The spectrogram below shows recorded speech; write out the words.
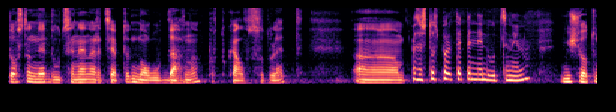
доста недооценена рецепта, много отдавна, портокалов сладолет. А, Защо според теб е недооценена? Защото,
